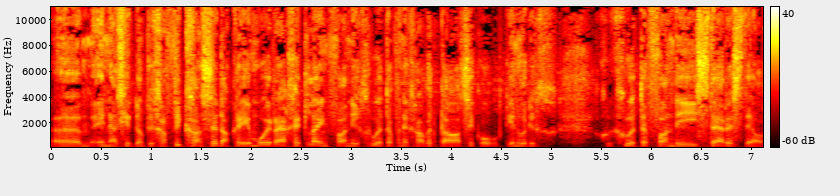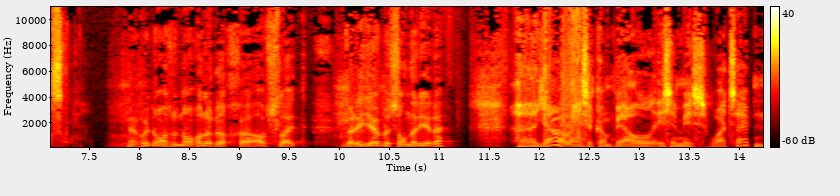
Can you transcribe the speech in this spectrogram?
Ehm um, en as jy dit op die grafiek gaan sit, dan kry jy 'n mooi reguit lyn van die grootte van die gravitasiekolk teenoor die grootte van die sterrestelsel. Nou goed, ons moet nog gelukkig uh, afsluit. Wil jy jou besonderhede? Uh ja, mense kan bel SMS WhatsApp 0724579208.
